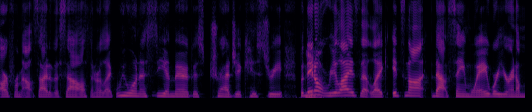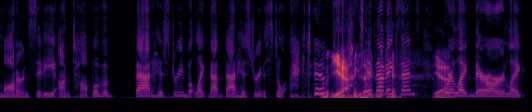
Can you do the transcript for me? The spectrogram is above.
are from outside of the South and are like, we want to see America's tragic history, but they Yeah. don't realize that like it's not that same way where you're in a modern city on top of a bad history, but like that bad history is still active. yeah. Exactly. If that makes sense yeah. where like there are like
